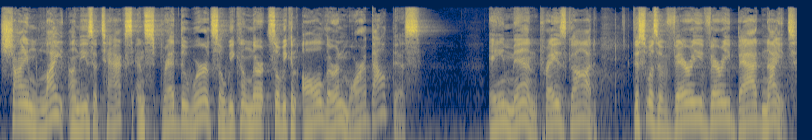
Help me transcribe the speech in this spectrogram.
shine light on these attacks and spread the word so we can learn so we can all learn more about this. Amen. Praise God. This was a very very bad night.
